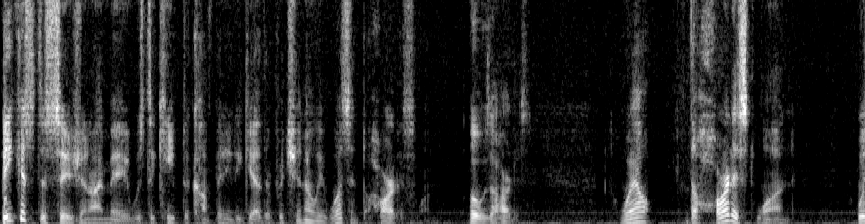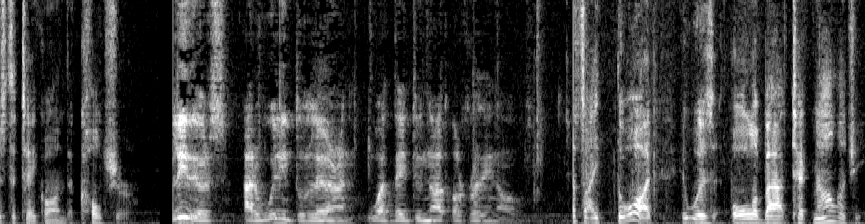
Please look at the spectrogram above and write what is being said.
biggest decision I made was to keep the company together, but you know, it wasn't the hardest one. What was the hardest? Well, the hardest one was to take on the culture. Leaders are willing to learn what they do not already know. Because I thought it was all about technology,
